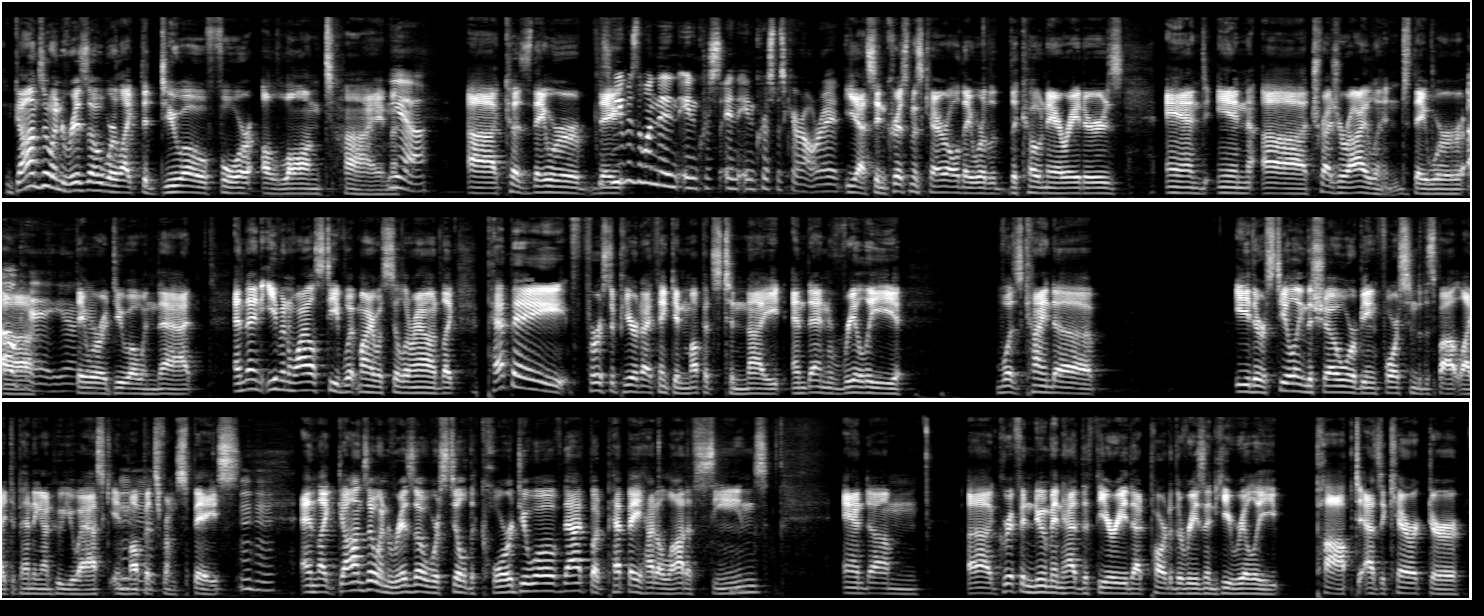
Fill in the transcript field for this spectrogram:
Gonzo and Rizzo were like the duo for a long time. Yeah. Because they were they he was the one in in, in in Christmas Carol, right? yes in Christmas Carol they were the, the co-narrators, and in uh, Treasure Island they were uh, Okay, yeah, they yeah. were a duo in that. And then even while Steve Whitmire was still around, like Pepe first appeared I think in Muppets Tonight, and then really was kind of either stealing the show or being forced into the spotlight, depending on who you ask, in Muppets from Space. And like Gonzo and Rizzo were still the core duo of that, but Pepe had a lot of scenes. And um, uh, Griffin Newman had the theory that part of the reason he really popped as a character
